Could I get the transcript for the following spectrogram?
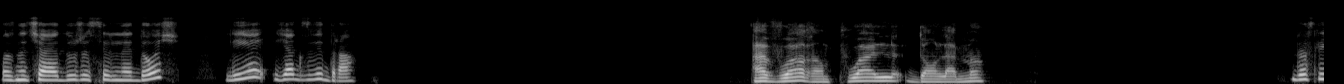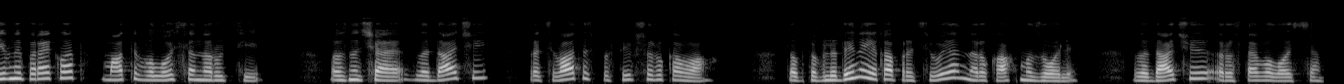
Означає дуже сильний дощ, ліє як з відра. Avoir un poil dans la main. Дослівний переклад мати волосся на руці. Означає ледачий, працювати спустивши рукава. Тобто в людини, яка працює на руках мозолі. В ледачої росте волосся.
